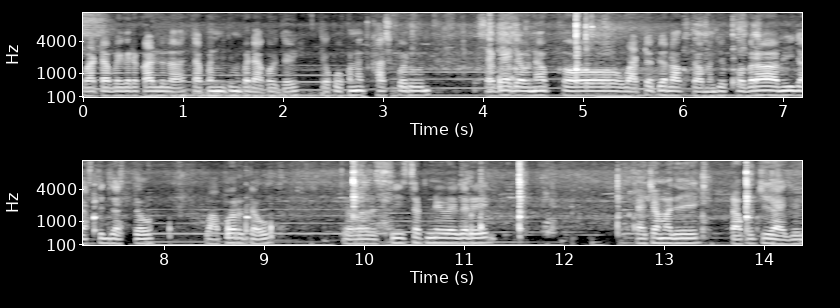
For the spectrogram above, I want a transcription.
वाटा वगैरे काढलेला त्या पण मी तुमका आहे त्या कोकणात खास करून सगळ्या जेवणाक वाट्याप्या लागतं. म्हणजे खोबरा आम्ही जास्तीत जास्त वापरतो. तर ती चटणी वगैरे त्याच्यामध्ये टाकूची अजून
